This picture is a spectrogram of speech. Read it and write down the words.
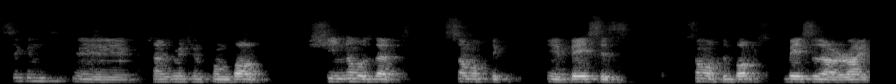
second uh, transmission from Bob, she knows that some of the uh, bases, some of the Bob's bases are right.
